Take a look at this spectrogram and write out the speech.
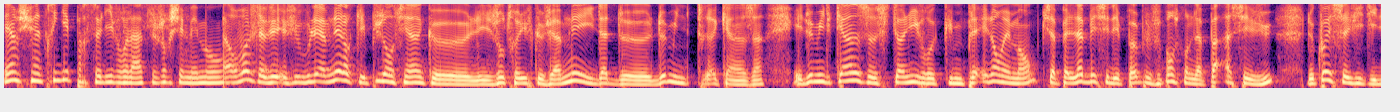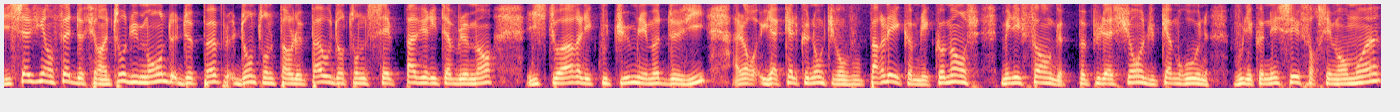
Et alors, je suis intrigué par ce livre-là, toujours chez Mémo. Alors, moi, je, voulais amener, alors qu'il est plus ancien que les autres livres que j'ai amenés, il date de 2015. Hein. Et 2015, c'est un livre qui me plaît énormément, qui s'appelle L'ABC des peuples. Je pense qu'on ne l'a pas assez vu. De quoi s'agit-il? Il s'agit en fait de faire un tour du monde de peuples dont on ne parle pas ou dont on ne sait pas véritablement l'histoire, les coutumes, les modes de vie. Alors, il y a quelques noms qui vont vous parler, comme les Comanches, mais les Fang, population du Cameroun, vous les connaissez forcément moins.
